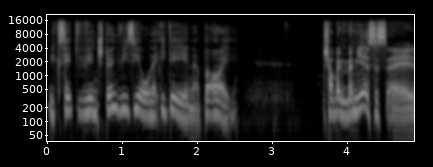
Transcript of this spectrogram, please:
Wie, sieht, wie entstehen Visionen, Ideen bei euch? Schau, bei, bei mir ist es, äh,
